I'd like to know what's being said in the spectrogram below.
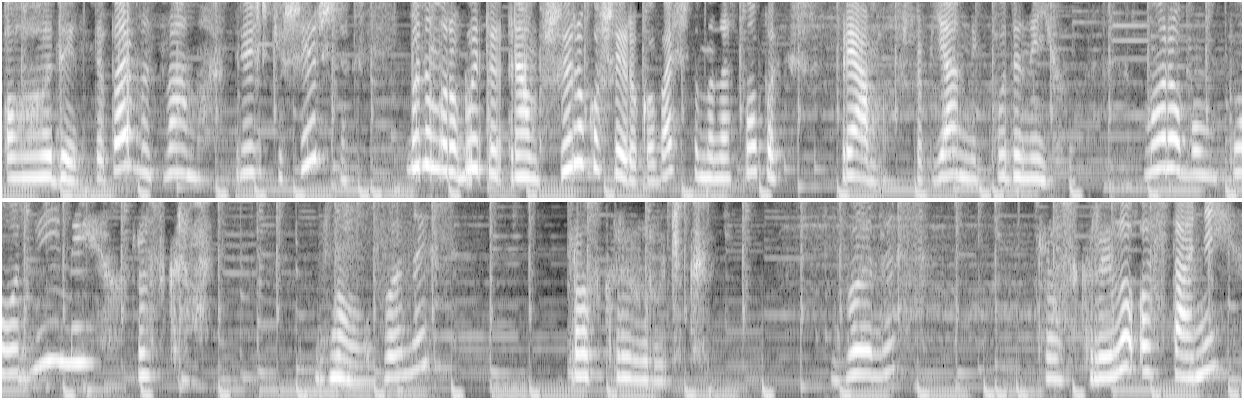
Один. Тепер ми з вами трішки ширше. Будемо робити прям широко-широко. Бачите, мене стопи прямо, щоб я нікуди не їхала. Ми робимо подвійний розкривай. Знову вниз. Розкрили ручки. Вниз. Розкрили останній.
